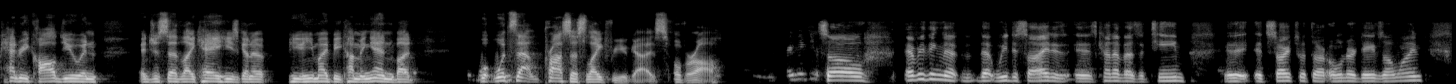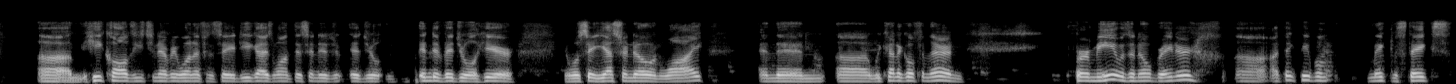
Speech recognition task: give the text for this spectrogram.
Henry called you and and just said like, hey, he's gonna he, he might be coming in, but what's that process like for you guys overall? So everything that that we decide is, is kind of as a team. It, it starts with our owner Dave Zumwine. Um, he calls each and every one of us and say, "Do you guys want this individual individual here?" And we'll say yes or no and why and then uh, we kind of go from there. And for me, it was a no-brainer. Uh, I think people make mistakes,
